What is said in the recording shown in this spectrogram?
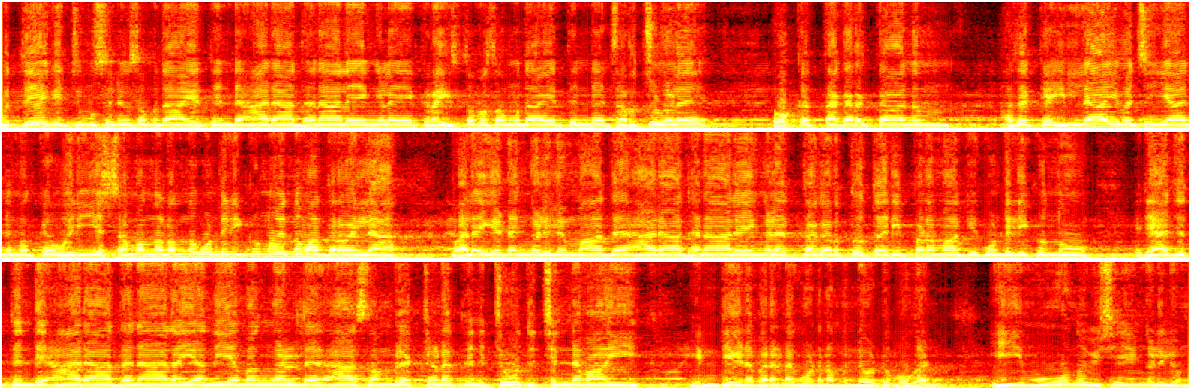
പ്രത്യേകിച്ച് മുസ്ലിം സമുദായത്തിന്റെ ആരാധനാലയങ്ങളെ ക്രൈസ്തവ സമുദായത്തിന്റെ ചർച്ചുകളെ ഒക്കെ തകർക്കാനും അതൊക്കെ ഇല്ലായ്മ ചെയ്യാനും ഒക്കെ വലിയ ശ്രമം നടന്നുകൊണ്ടിരിക്കുന്നു എന്ന് മാത്രമല്ല പലയിടങ്ങളിലും ആ ദ- ആരാധനാലയങ്ങളെ തകർത്തു തരിപ്പണമാക്കി കൊണ്ടിരിക്കുന്നു രാജ്യത്തിന്റെ ആരാധനാലയ നിയമങ്ങളുടെ ആ സംരക്ഷണത്തിന് ചോദ്യചിഹ്നമായി ഇന്ത്യയുടെ ഭരണകൂടം മുന്നോട്ട് പോകാൻ. ഈ മൂന്ന് വിഷയങ്ങളിലും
